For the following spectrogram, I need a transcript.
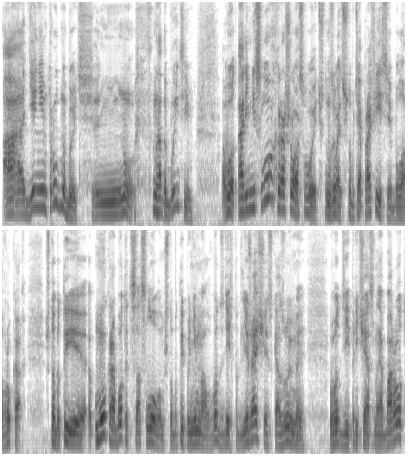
а гением трудно быть, ну, надо быть им. Вот. А ремесло хорошо освоить, что называется, чтобы у тебя профессия была в руках, чтобы ты мог работать со словом, чтобы ты понимал, вот здесь подлежащее, сказуемое, вот где и причастный оборот,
